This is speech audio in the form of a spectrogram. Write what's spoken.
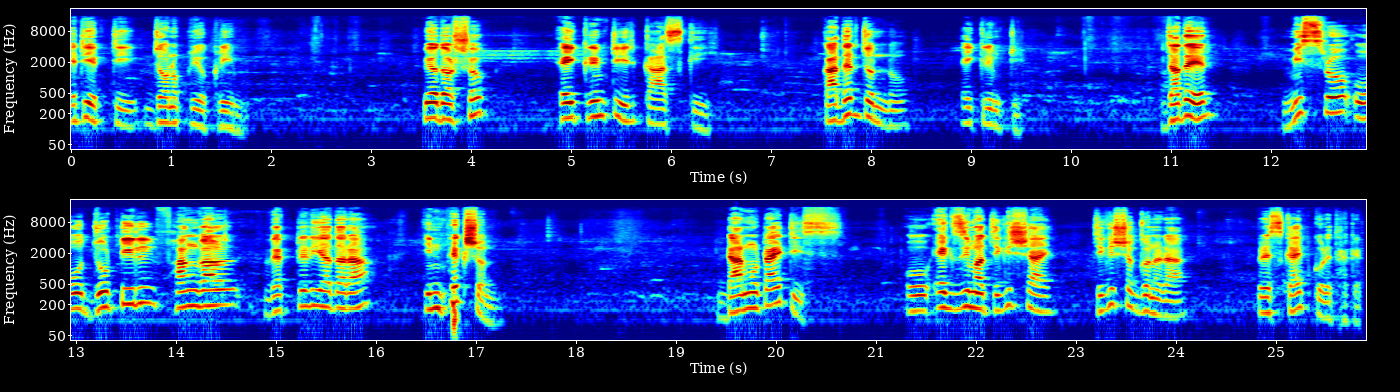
এটি একটি জনপ্রিয় ক্রিম প্রিয় দর্শক, এই ক্রিমটির কাজ কী? কাদের জন্য এই ক্রিমটি যাদের মিশ্র ও জটিল ফাঙ্গাল ব্যাকটেরিয়া দ্বারা ইনফেকশন, ডার্মোটাইটিস ও একজিমা চিকিৎসায় চিকিৎসকগণেরা প্রেসক্রাইব করে থাকেন।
